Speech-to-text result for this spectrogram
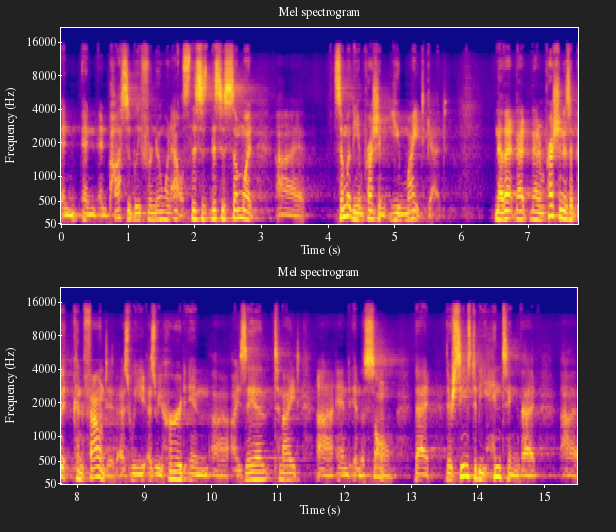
and, and, and possibly for no one else. This is, this is somewhat, uh, somewhat the impression you might get. Now, that, that, that impression is a bit confounded, as we, as we heard in uh, Isaiah tonight uh, and in the Psalm, that there seems to be hinting that uh,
